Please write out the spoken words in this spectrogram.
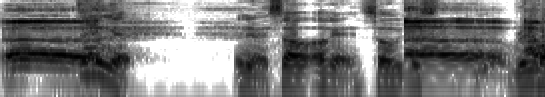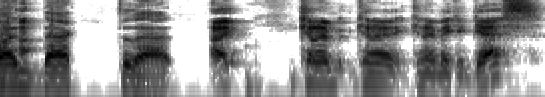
uh, Dang it. Anyway, so okay, so just Uh, rewind I'm- back to that. I can I can I can I make a guess?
